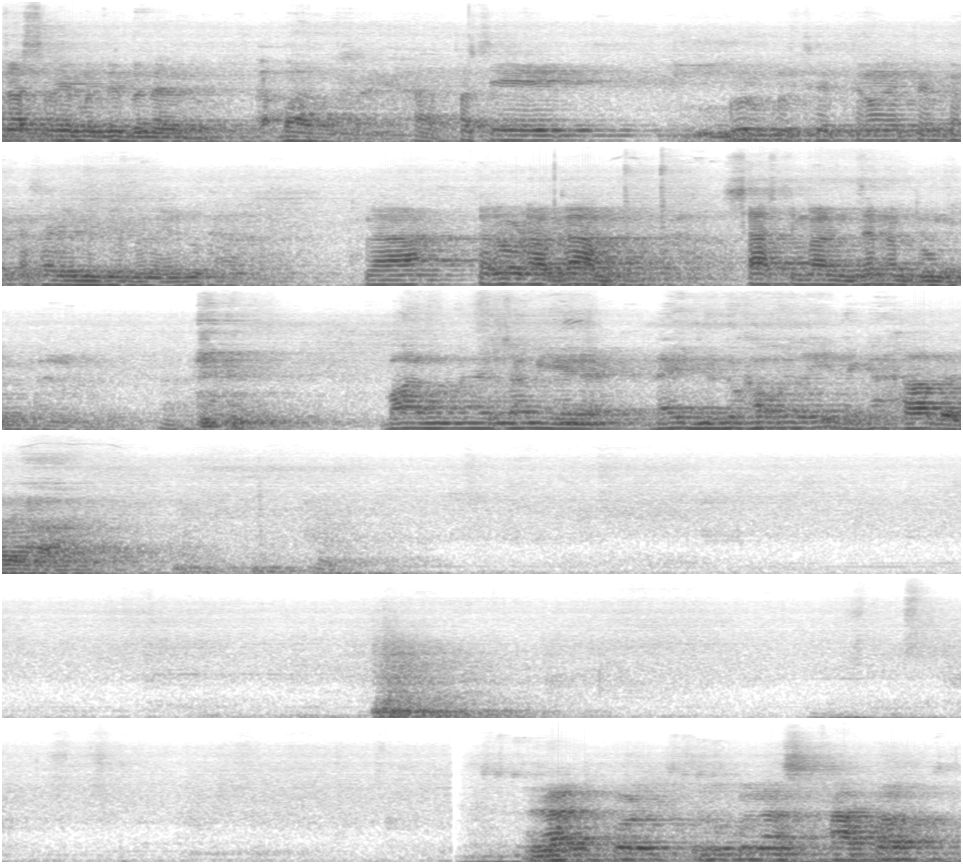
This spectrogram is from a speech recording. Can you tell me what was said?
બાળ મંદિર બનાવેલું હા, પછી ગુરુકુલ ત્રણે ત્રણ પ્રકાશ મંદિર બનાવેલું અને આ કરોડા ગામ શાસ્ત્રી મહારાજ જન્મભૂમિ. બાર મને સ્વામી એ ડાયરીનો દુખાવો થઈ ને હા બધા. રાજકોટ ગુરુકુલના સ્થાપક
